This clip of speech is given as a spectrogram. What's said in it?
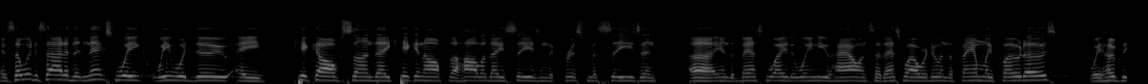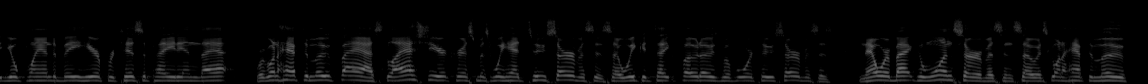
And so we decided that next week we would do a kickoff Sunday, kicking off the holiday season, the Christmas season, uh, in the best way that we knew how. And so that's why we're doing the family photos. We hope that you'll plan to be here, participate in that. We're going to have to move fast. Last year at Christmas, we had two services, so we could take photos before two services. Now we're back to one service, and so it's going to have to move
